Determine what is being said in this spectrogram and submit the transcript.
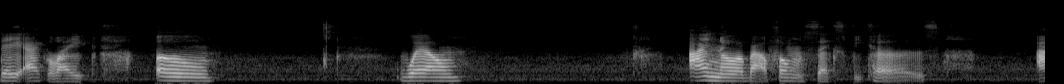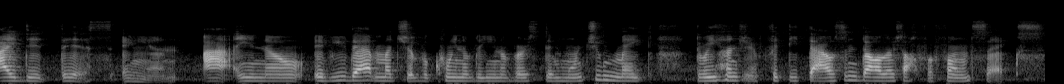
they act like oh well, I know about phone sex because I did this and I you know, if you that much of a queen of the universe, then won't you make three hundred fifty thousand dollars off of phone sex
